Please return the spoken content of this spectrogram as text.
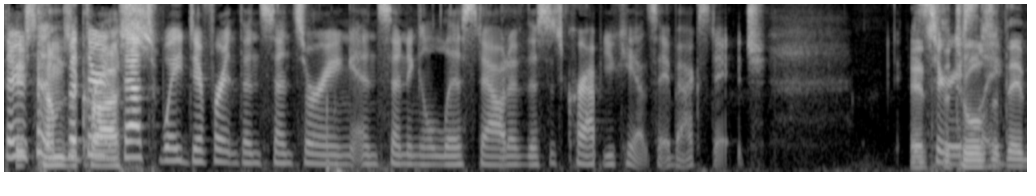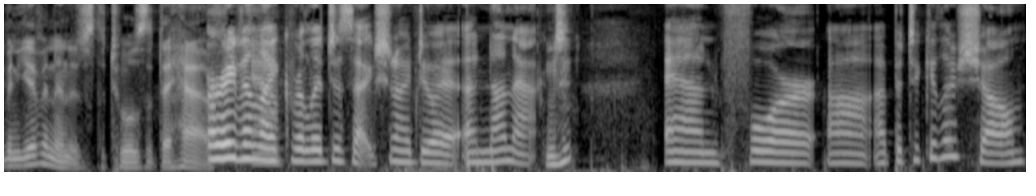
There's It comes a, but there- across- that's way different than censoring and sending a list out of this is crap you can't say backstage. It's the tools that they've been given, and it's the tools that they have. or even Yeah. like religious action. I do a, a nun act, Mm-hmm. and for uh, a particular show,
